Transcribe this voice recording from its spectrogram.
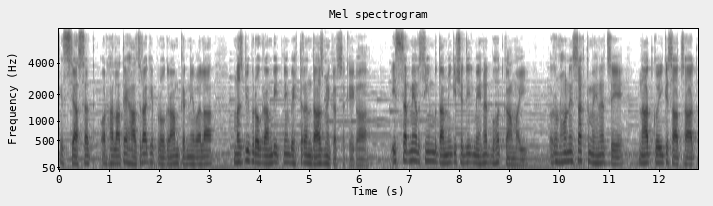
कि सियासत और हालात हाजरा के प्रोग्राम करने वाला मजहबी प्रोग्राम भी इतने बेहतर अंदाज में कर सकेगा। इस सब में वसीम बदामी की शदीद मेहनत बहुत काम आई और उन्होंने सख्त मेहनत से नात गोई के साथ साथ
